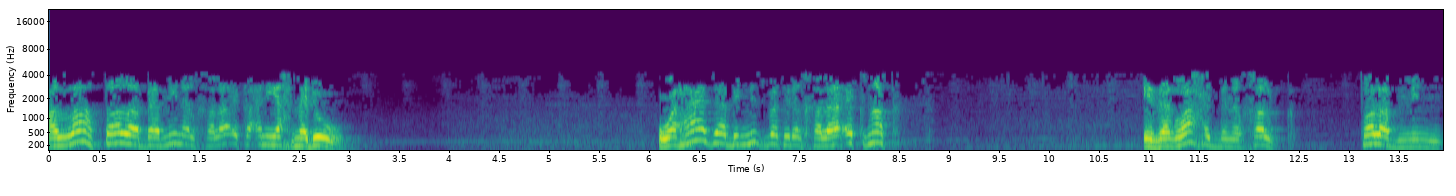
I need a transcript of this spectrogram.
الله طلب من الخلائق أن يحمدوه. وهذا بالنسبة للخلائق نقص. إذا واحد من الخلق طلب من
